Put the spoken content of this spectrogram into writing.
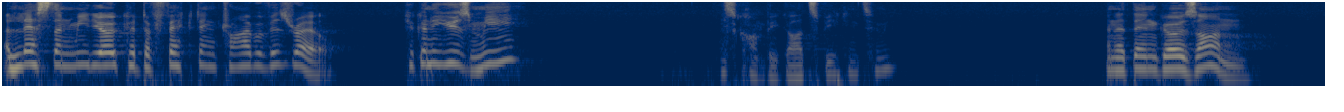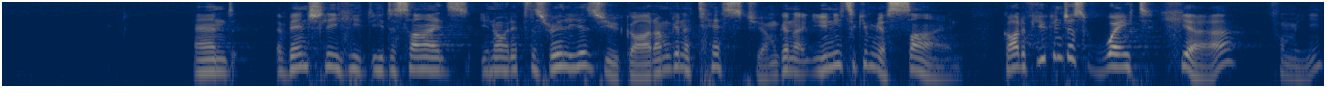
a less than mediocre, defecting tribe of Israel. You're going to use me? This can't be God speaking to me. And it then goes on. And eventually he, he decides, you know what, if this really is you, God, I'm going to test you. I'm going to, you need to give me a sign. God, if you can just wait here for me,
